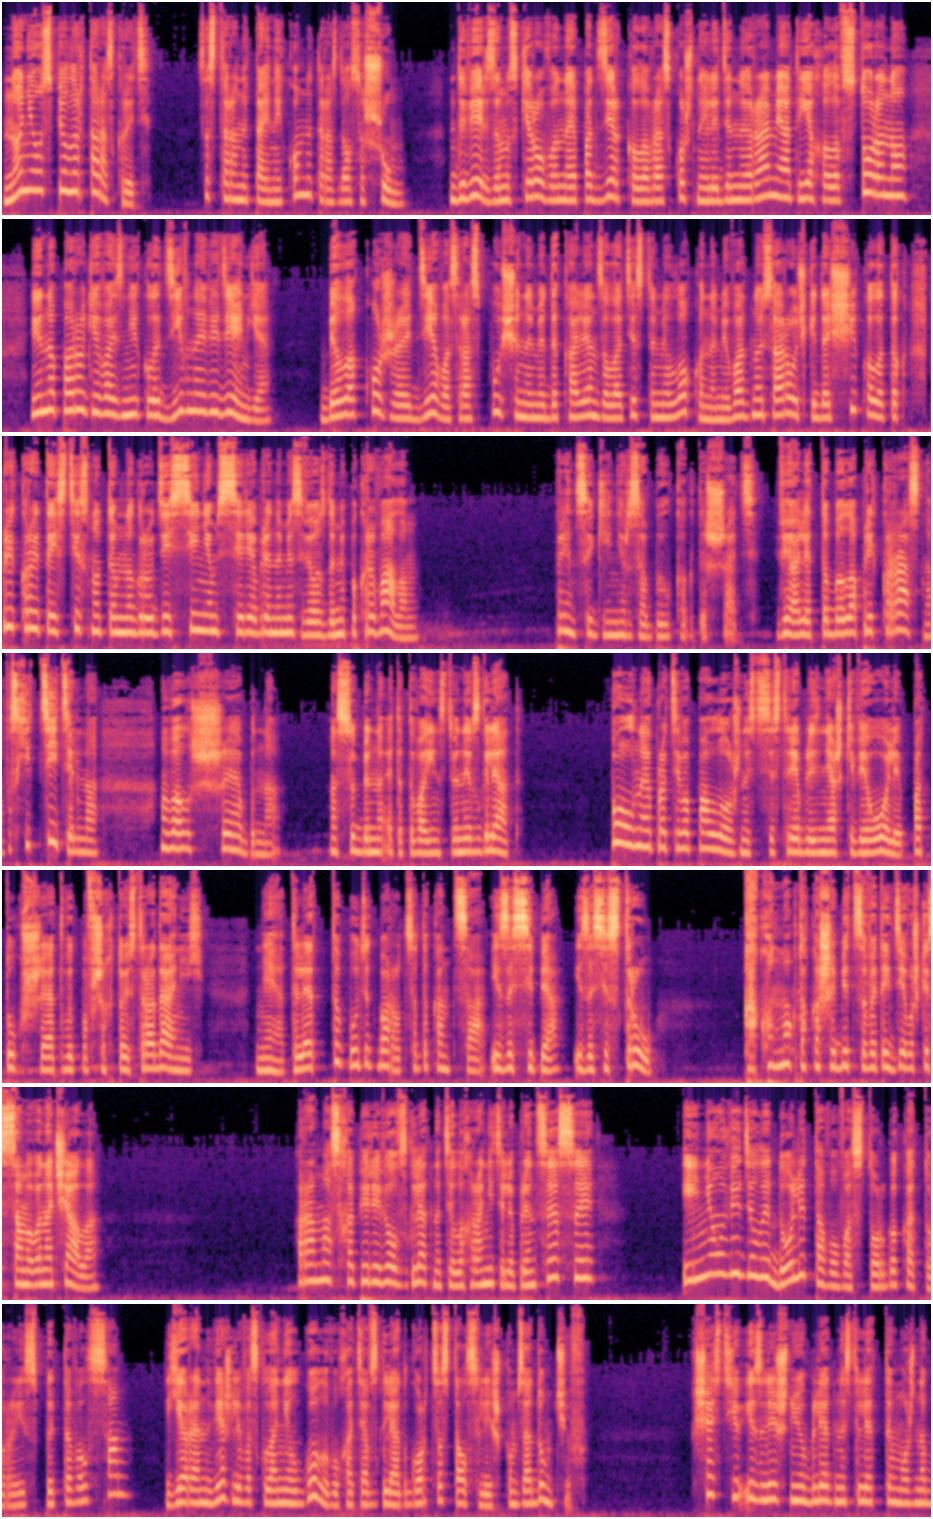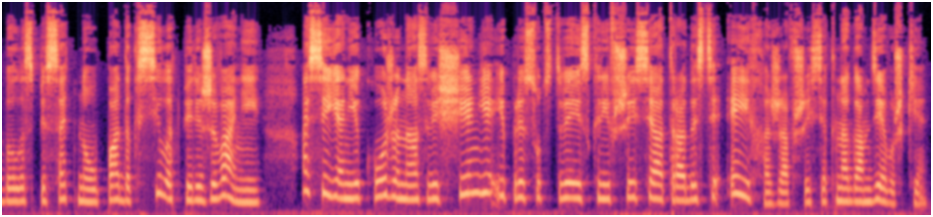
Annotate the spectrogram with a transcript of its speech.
Но не успел рта раскрыть. Со стороны тайной комнаты раздался шум. Дверь, замаскированная под зеркало в роскошной ледяной раме, отъехала в сторону, и на пороге возникло дивное видение — Белокожая дева с распущенными до колен золотистыми локонами в одной сорочке до щиколоток, прикрытой стиснутым на груди синим с серебряными звездами покрывалом. Принц Эгинер забыл, как дышать. Виолетта была прекрасна, восхитительна, волшебна. Особенно этот воинственный взгляд. Полная противоположность сестре-близняшке Виоле, потухшей от выпавших той страданий — нет, Летто будет бороться до конца. И за себя, и за сестру. Как он мог так ошибиться в этой девушке с самого начала? Рамасха перевел взгляд на телохранителя принцессы и не увидел и доли того восторга, который испытывал сам. Ерен вежливо склонил голову, хотя взгляд горца стал слишком задумчив. К счастью, излишнюю бледность Летты можно было списать на упадок сил от переживаний, а сияние кожи на освещение и присутствие искрившейся от радости Эйха, жавшейся к ногам девушки.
